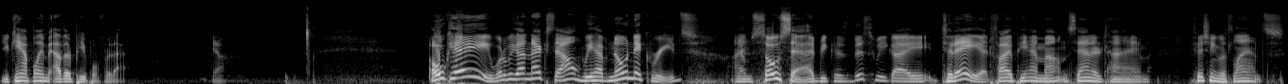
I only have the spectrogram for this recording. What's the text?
You can't blame other people for that. Okay, what do we got next, Al? We have no Nick Reeds. I'm so sad because this week I today at 5 p.m. Mountain Standard Time, Fishing with Lance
